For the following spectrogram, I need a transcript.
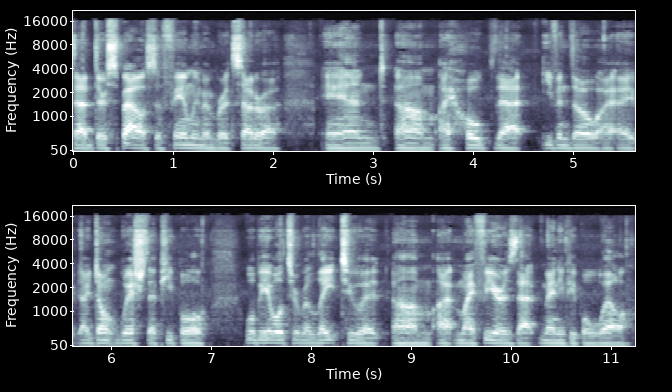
that their spouse, a family member, etc. And um, I hope that even though I, I, I, don't wish that people will be able to relate to it, um, I, my fear is that many people will.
